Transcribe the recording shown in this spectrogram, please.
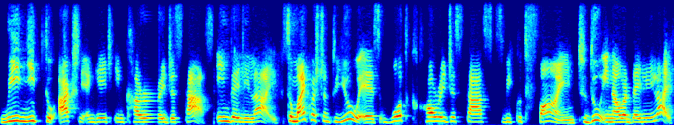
we need to actually engage in courageous tasks in daily life. So my question to you is what courageous tasks we could find to do in our daily life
